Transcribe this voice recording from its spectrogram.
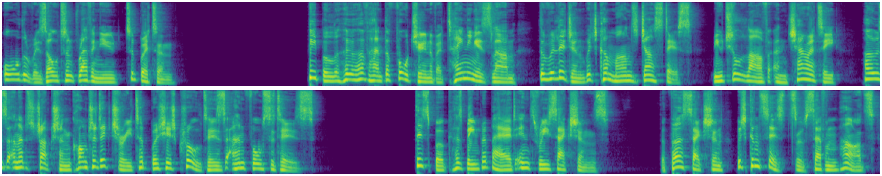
all the resultant revenue to Britain. People who have had the fortune of attaining Islam, the religion which commands justice, mutual love, and charity, pose an obstruction contradictory to British cruelties and falsities. This book has been prepared in three sections. The first section, which consists of seven parts,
